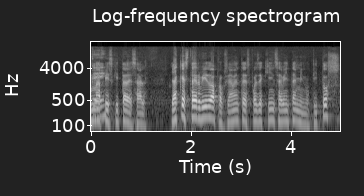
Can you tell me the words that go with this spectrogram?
una pizquita de sal. Ya que esté hervido aproximadamente después de 15, 20 minutitos,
